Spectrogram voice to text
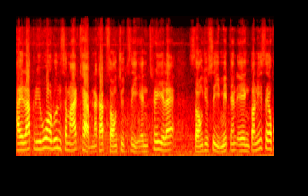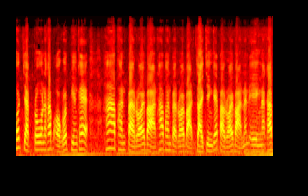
ไฮรักรีโวรุ่น Smart Cap นะครับ 2.4 Entry และ 2.4 Mid นั่นเอง ตอนนี้เซลล์พดจัดโปรนะครับ ออกรถเพียงแค่ 5,800 บาท 5,800 บาท จ่ายจริงแค่800 บาทนั่นเองนะครับ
